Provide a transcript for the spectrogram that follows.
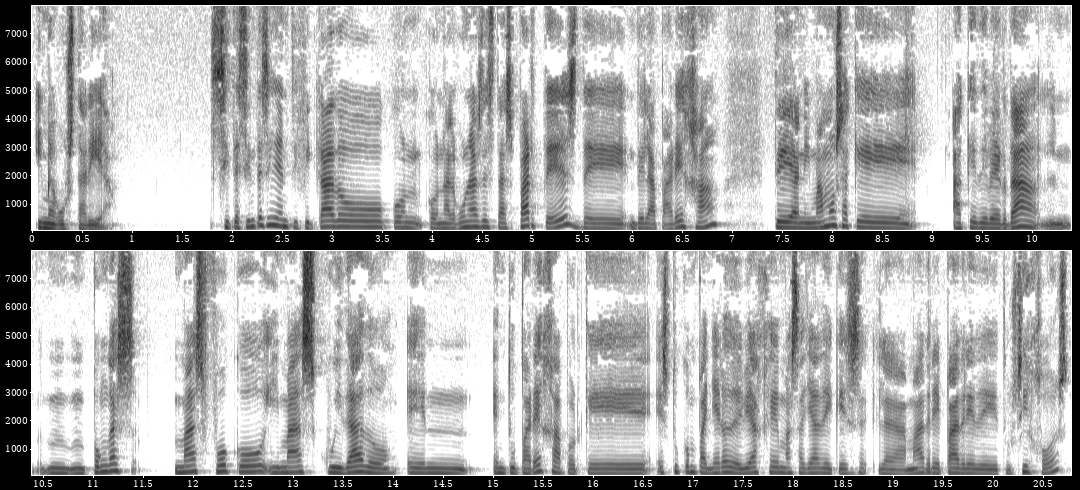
y me gustaría. Si te sientes identificado con, algunas de estas partes de, la pareja, te animamos a que, a que de verdad mm, pongas más foco y más cuidado en, en tu pareja, porque es tu compañero de viaje más allá de que es la madre, padre de tus hijos,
